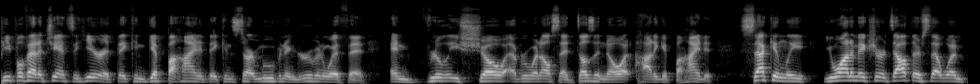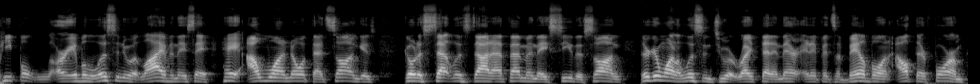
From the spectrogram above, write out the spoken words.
people have had a chance to hear it, they can get behind it, they can start moving and grooving with it, and really show everyone else that doesn't know it how to get behind it. Secondly, you want to make sure it's out there so that when people are able to listen to it live and they say, Hey, I want to know what that song is, go to setlist.fm and they see the song, they're going to want to listen to it right then and there. And if it's available and out there for them,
